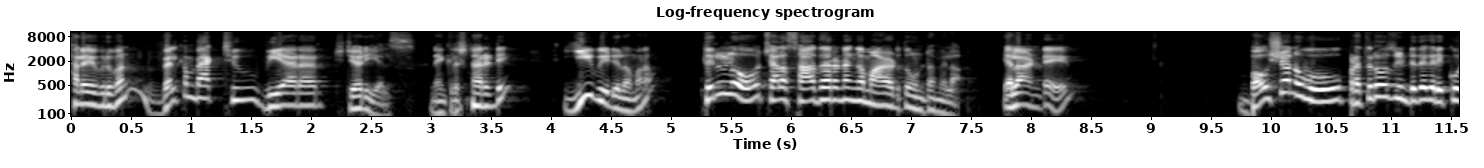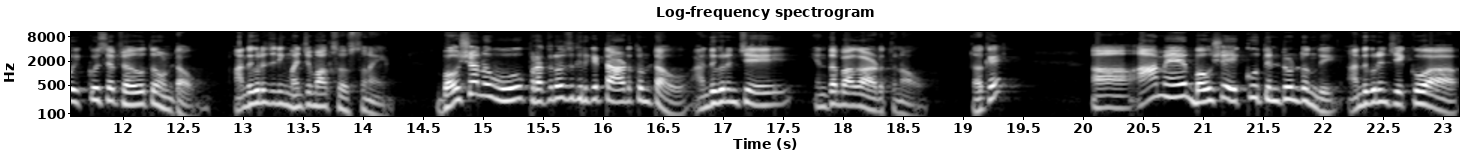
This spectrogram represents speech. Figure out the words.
హలో ఎవ్రీవన్ వెల్కమ్ బ్యాక్ టు విఆర్ఆర్ ట్యూటోరియల్స్ నేను కృష్ణారెడ్డి. ఈ వీడియోలో మనం తెలుగులో చాలా సాధారణంగా మాట్లాడుతూ ఉంటాం ఇలా. ఎలా అంటే బహుశా నువ్వు ప్రతిరోజు ఇంటి దగ్గర ఎక్కువ ఎక్కువసేపు చదువుతూ ఉంటావు. అందు గురించి నీకు మంచి మార్క్స్ వస్తున్నాయి. బహుశా నువ్వు ప్రతిరోజు క్రికెట్ ఆడుతుంటావు. అందుగురించి ఇంత బాగా ఆడుతున్నావు. ఓకే? ఆమె బహుశా ఎక్కువ తింటుంటుంది. అందు గురించి ఎక్కువ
